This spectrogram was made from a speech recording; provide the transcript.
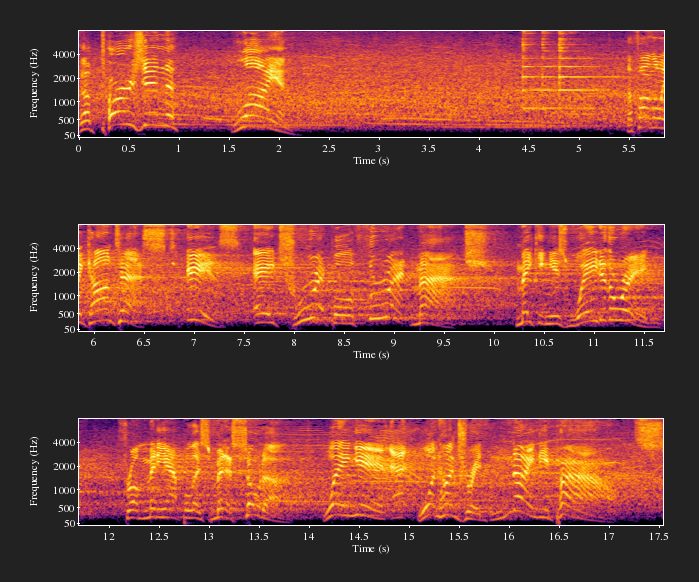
the Persian Lion. The following contest is a triple threat match. Making his way to the ring from Minneapolis, Minnesota, weighing in at 190 pounds,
